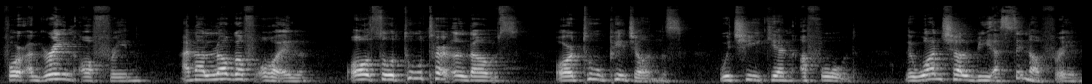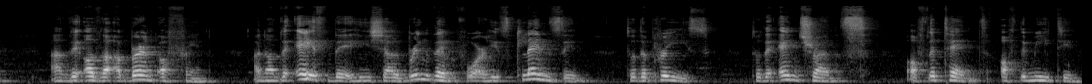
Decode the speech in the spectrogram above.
for a grain offering, and a log of oil, also two turtle doves or two pigeons, which he can afford. The one shall be a sin offering, and the other a burnt offering. And on the eighth day he shall bring them for his cleansing to the priest, to the entrance of the tent of the meeting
